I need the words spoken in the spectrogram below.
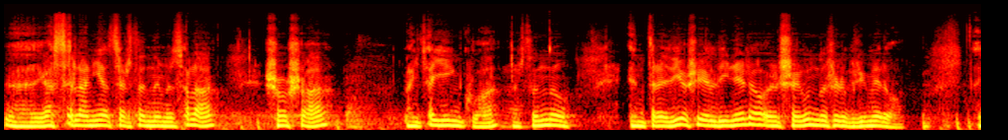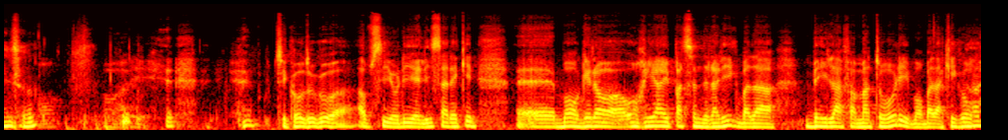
E, gaztelania zerten den bezala, sosa, baita jinkua, zerten du, entre Dios y el dinero, el segundo es el primero. Utziko dugu hauzi hori Elizarekin. E, bo, gero horria ipatzen delarik, bada beila famatu hori, bo, badakiko Ah.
